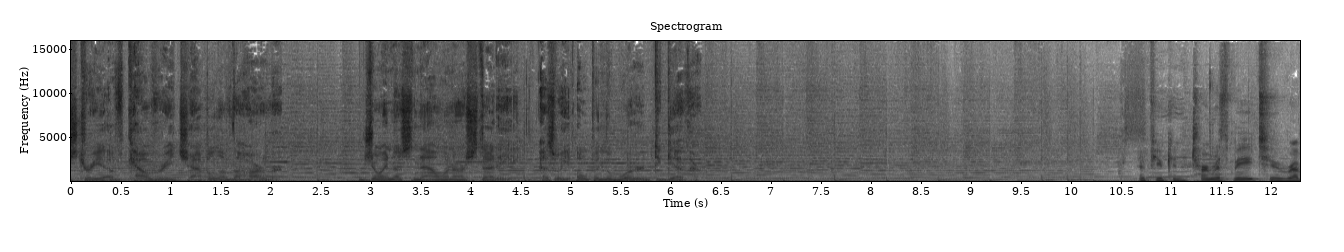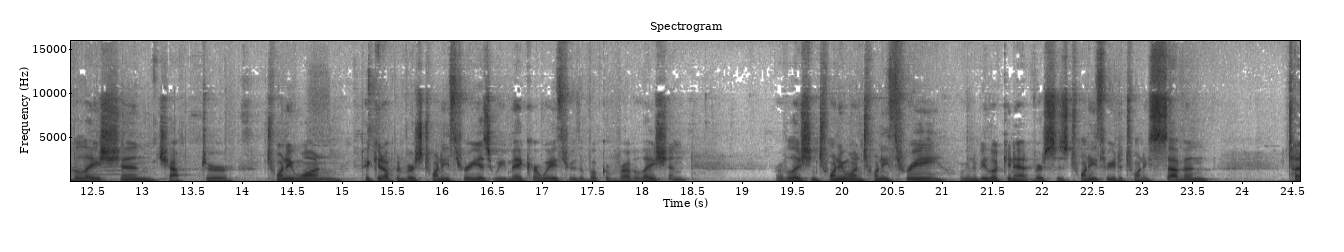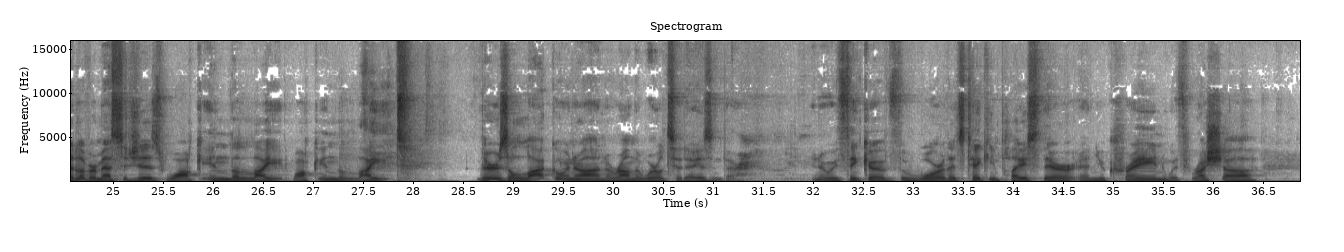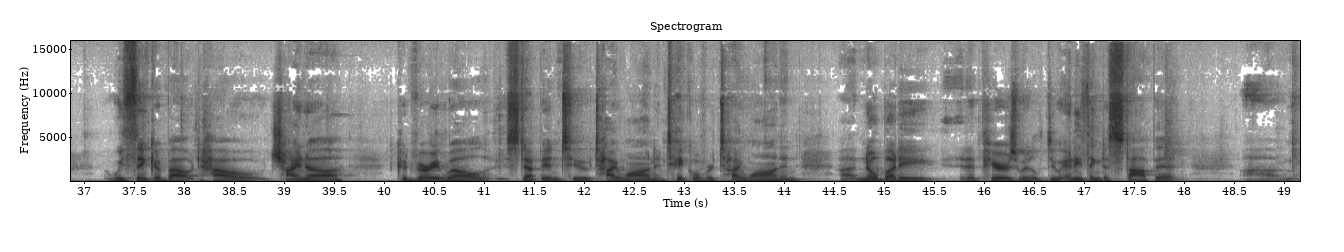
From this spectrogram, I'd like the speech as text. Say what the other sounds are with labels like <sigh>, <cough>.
ministry of Calvary Chapel of the Harbor. Join us now in our study as we open the Word together. If you can turn with me to Revelation chapter 21, pick it up in verse 23 as we make our way through the book of Revelation. Revelation 21, 23. We're going to be looking at verses 23 to 27. Title of our message is Walk in the Light. Walk in the Light. There's a lot going on around the world today, isn't there? You know, we think of the war that's taking place there in Ukraine with Russia. We think about how China could very well step into Taiwan and take over Taiwan, and uh, nobody, it appears, will do anything to stop it. Um,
